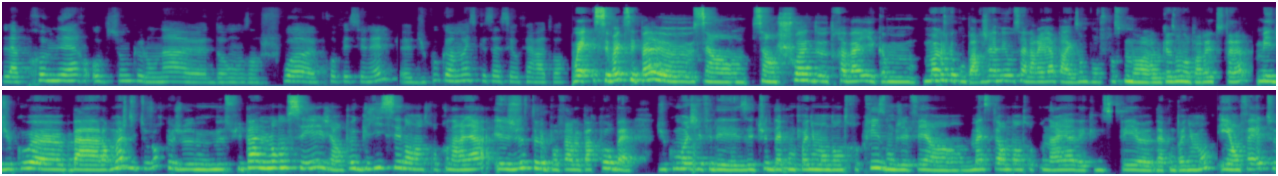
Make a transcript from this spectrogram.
la première option que l'on a euh, dans un choix euh, professionnel. Euh, du coup, comment est-ce que ça s'est offert à toi? Ouais, c'est vrai que c'est pas, c'est un, un choix de travail et comme moi, je le compare jamais au salariat, par exemple. je pense qu'on l'occasion d'en parler tout à l'heure. Mais du coup, bah alors moi, je dis toujours que je me suis pas lancée, j'ai un peu glissé dans l'entrepreneuriat et juste pour faire le parcours, bah du coup, moi, j'ai fait des études d'accompagnement d'entreprise, donc j'ai fait un master d'entrepreneuriat avec une spé d'accompagnement. Et en fait,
